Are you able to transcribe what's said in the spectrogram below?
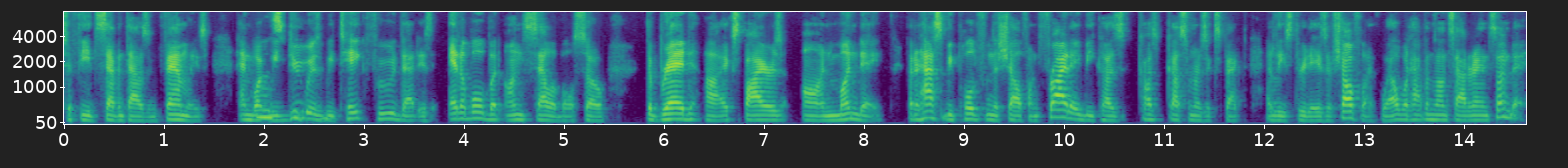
to feed 7,000 families. And what we do is we take food that is edible but unsellable. So the bread uh, expires on Monday, but it has to be pulled from the shelf on Friday because customers expect at least three days of shelf life. Well, what happens on Saturday and Sunday?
